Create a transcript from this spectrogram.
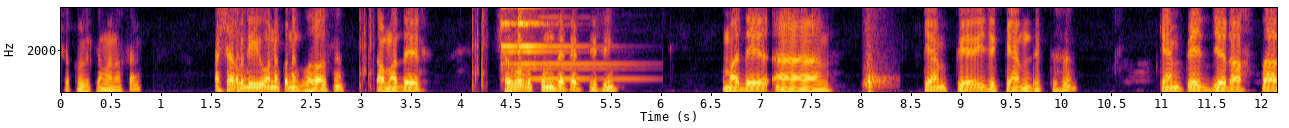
সকলে কেমন আছেন? আশা করি অনেক অনেক ভালো আছেন। তো আমাদের সর্বপ্রথম দেখাচ্ছি আমাদের ক্যাম্পে এই যে ক্যাম্প দেখতেছেন। ক্যাম্পের যে রাস্তার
